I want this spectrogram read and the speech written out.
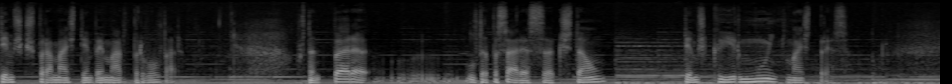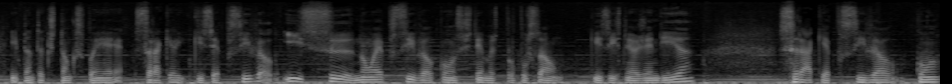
temos que esperar mais tempo em Marte para voltar. Portanto, para uh, ultrapassar essa questão, temos que ir muito mais depressa. E, portanto, a questão que se põe é: será que, é, que isso é possível? E se não é possível com os sistemas de propulsão que existem hoje em dia, será que é possível com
